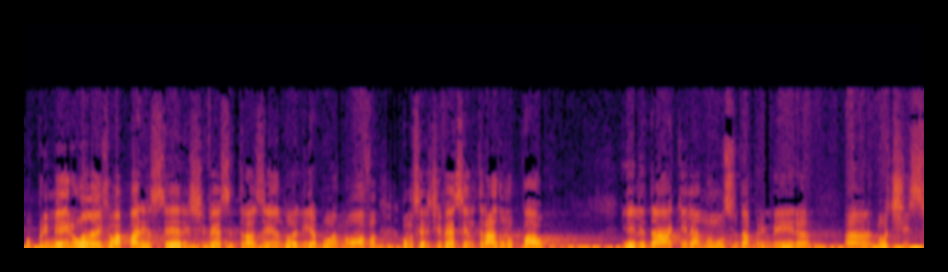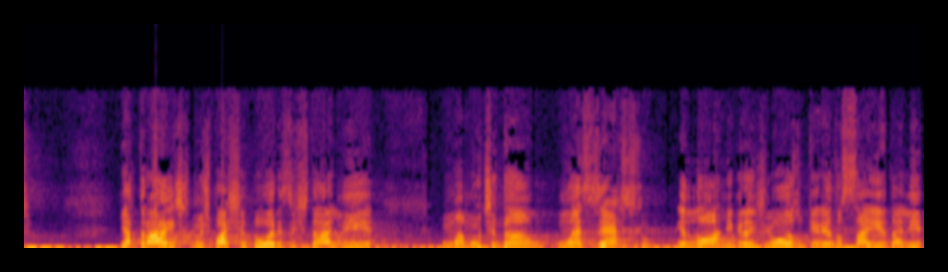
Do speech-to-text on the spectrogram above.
o primeiro anjo aparecer estivesse trazendo ali a boa nova, como se ele tivesse entrado no palco. E ele dá aquele anúncio da primeira uh, notícia. E atrás, nos bastidores, está ali uma multidão, um exército enorme, grandioso, querendo sair dali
